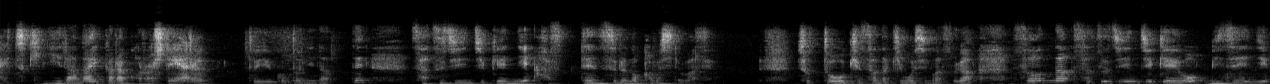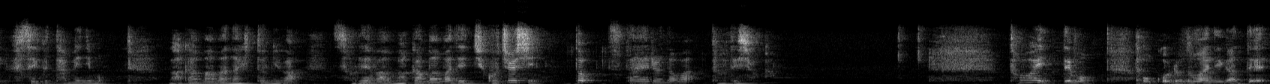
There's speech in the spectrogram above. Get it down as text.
あいつ気に入らないから殺してやるということになって殺人事件に発展するのかもしれません。ちょっと大げさな気もしますが、そんな殺人事件を未然に防ぐためにも、わがままな人には、それはわがままで自己中心と伝えるのはどうでしょうか。とは言っても怒るのは苦手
